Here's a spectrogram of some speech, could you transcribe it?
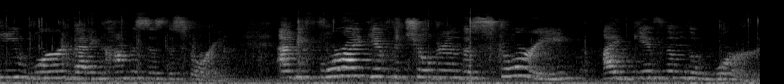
key word that encompasses the story. And before I give the children the story, I give them the word.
